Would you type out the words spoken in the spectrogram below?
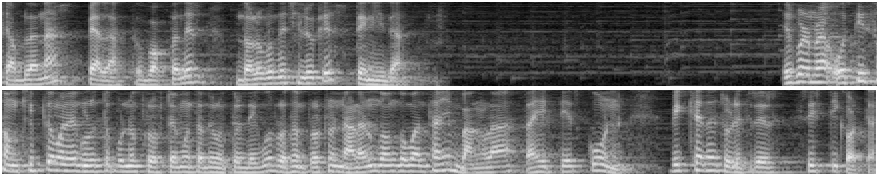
ক্যাবলানা, পেলা। তো বক্তাদের দলপতি ছিল কে? টেনিদা। এরপর আমরা অতি সংক্ষিপ্ত মানে গুরুত্বপূর্ণ প্রশ্ন এবং তাদের উত্তর দেখব। প্রথম প্রশ্ন, নারায়ণ গঙ্গোপাধ্যায় বাংলা সাহিত্যের কোন বিখ্যাত চরিত্রের সৃষ্টিকর্তা?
